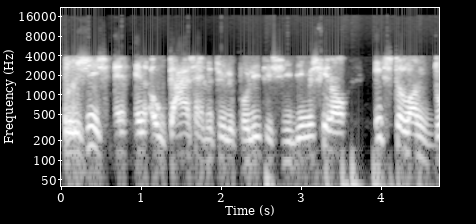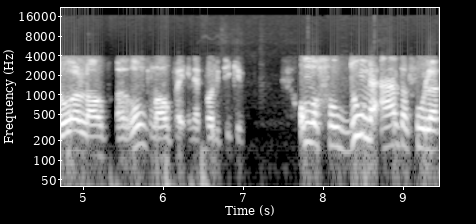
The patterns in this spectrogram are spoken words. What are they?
Precies. En, en ook daar zijn natuurlijk politici die misschien al iets te lang doorlopen, rondlopen in het politieke om nog voldoende aan te voelen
